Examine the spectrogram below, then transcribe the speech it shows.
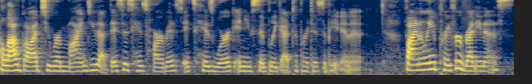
allow God to remind you that this is his harvest, it's his work and you simply get to participate in it. Finally, pray for readiness.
